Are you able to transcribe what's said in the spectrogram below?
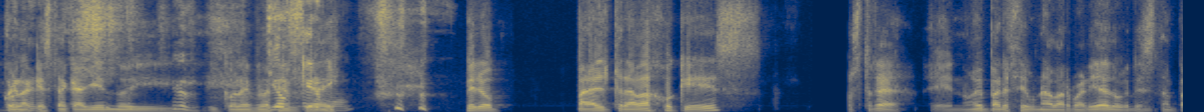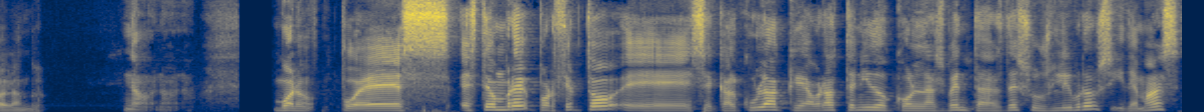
con la que está cayendo y, y con la inflación que hay. Pero para el trabajo que es, ostras, eh, no me parece una barbaridad lo que les están pagando. No, no, no. Bueno, pues este hombre, por cierto, eh, se calcula que habrá obtenido con las ventas de sus libros y demás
